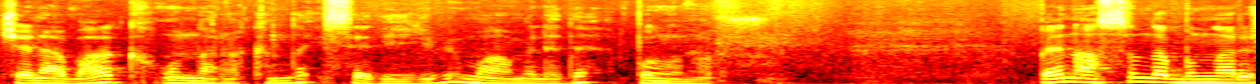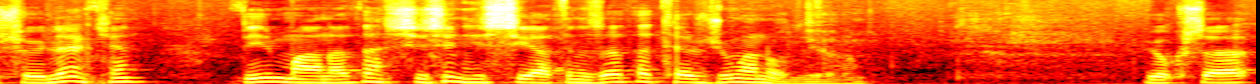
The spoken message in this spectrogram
Cenab-ı Hak onlar hakkında istediği gibi muamelede bulunur. Ben aslında bunları söylerken bir manada sizin hissiyatınıza da tercüman oluyorum. Yoksa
